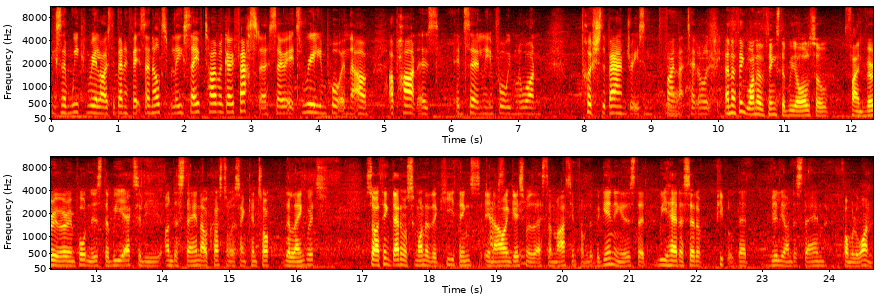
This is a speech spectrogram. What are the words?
because then we can realise the benefits and ultimately save time and go faster. So it's really important that our, our partners, and certainly in Formula One, push the boundaries and find Yeah. that technology. And I think one of the things that we also find very, very important is that we actually understand our customers and can talk the language. So I think that was one of the key things in our engagement with Aston Martin from the beginning is that we had a set of people that really understand Formula One,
